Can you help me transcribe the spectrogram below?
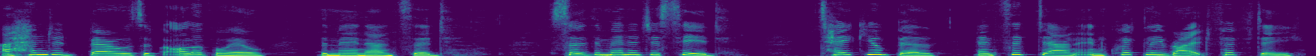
A hundred barrels of olive oil, the man answered. So the manager said, Take your bill and sit down and quickly write fifty.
